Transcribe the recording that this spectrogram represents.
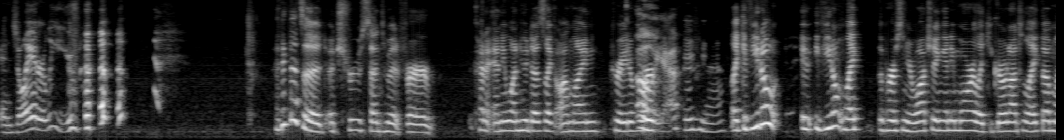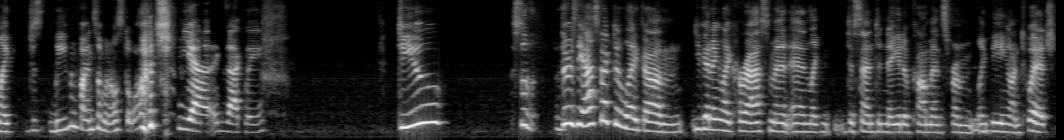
enjoy it or leave. i think that's a, a true sentiment for kind of anyone who does like online creative work. Oh work yeah. Mhm. like if you don't if, if you don't like the person you're watching anymore like you grow not to like them like just leave and find someone else to watch Yeah, exactly. do you so there's the aspect of like um you getting like harassment and like dissent and negative comments from like being on twitch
